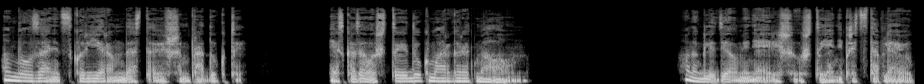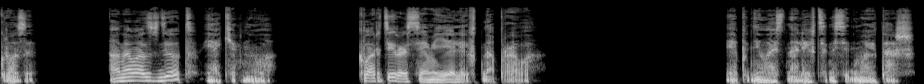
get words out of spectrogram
Он был занят с курьером, доставившим продукты. Я сказала, что иду к Маргарет Малоун. Он оглядел меня и решил, что я не представляю угрозы. «Она вас ждет?» — я кивнула. «Квартира семь Е, лифт направо». Я поднялась на лифте на седьмой этаж.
